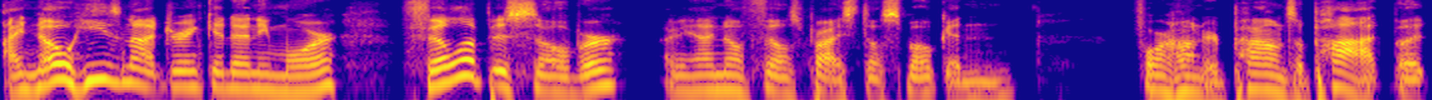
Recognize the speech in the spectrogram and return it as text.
I know he's not drinking anymore. Philip is sober. I mean, I know Phil's probably still smoking 400 pounds of pot, but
